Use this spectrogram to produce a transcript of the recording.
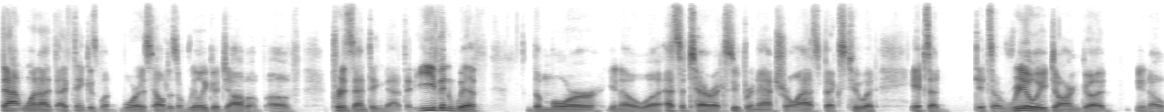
that one I, I think is what War is Hell does a really good job of of presenting that. That even with the more you know uh, esoteric supernatural aspects to it, it's a it's a really darn good you know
